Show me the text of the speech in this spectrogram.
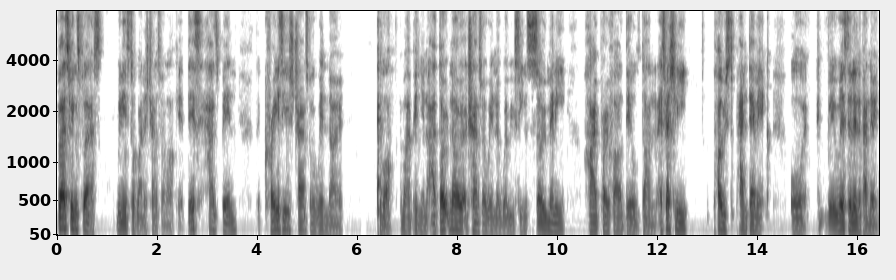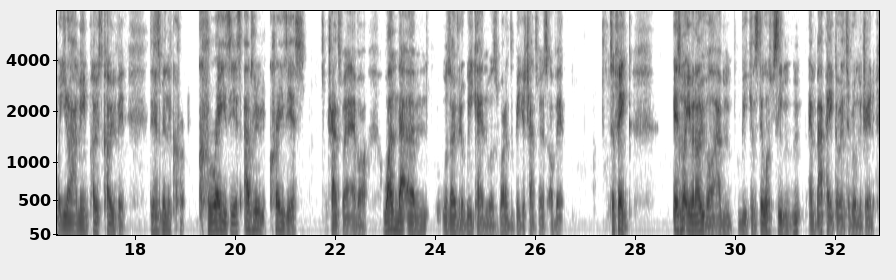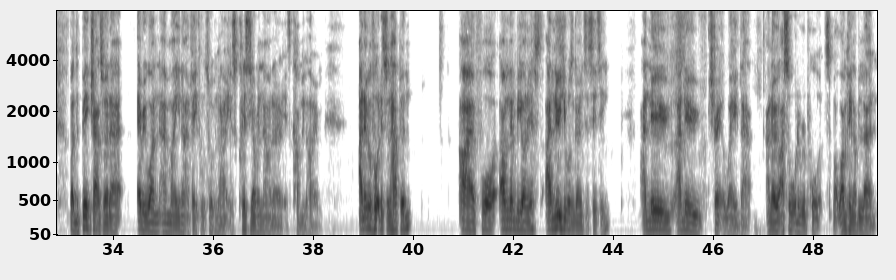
First things first we need to talk about this transfer market. This has been the craziest transfer window ever, in my opinion. I don't know a transfer window where we've seen so many high profile deals done, especially post pandemic, or we're still in the pandemic, but you know what I mean, post COVID. This has been the cr- craziest, absolute craziest transfer ever. One that um was over the weekend was one of the biggest transfers of it. To think it's not even over, and we can still see Mbappe going to Real Madrid. But the big transfer that everyone and my United faithful are talking about is Cristiano Ronaldo is coming home. I never thought this would happen. I thought I'm going to be honest. I knew he wasn't going to City. I knew I knew straight away that I know I saw all the reports, but one thing I've learned,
